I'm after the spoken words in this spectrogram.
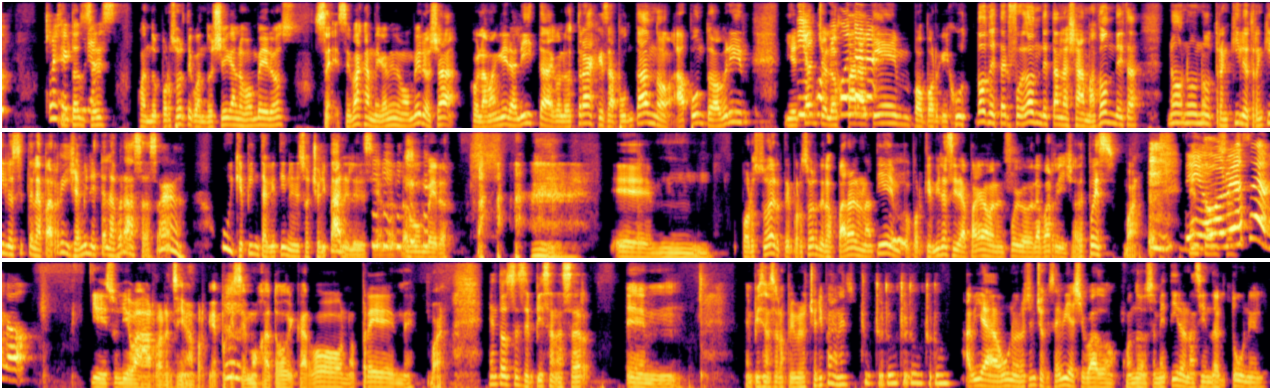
Entonces, cuando por suerte, cuando llegan los bomberos, se, se bajan de camión de bomberos ya con la manguera lista, con los trajes apuntando, a punto de abrir, y el Y chancho los para a tiempo, porque justo, ¿dónde está el fuego? ¿Dónde están las llamas? ¿Dónde está? No, no, no, tranquilo, tranquilo, esta es la parrilla, mire, están las brasas. Ah. Uy, qué pinta que tienen esos choripanes, le decían los, los bomberos. Eh, por suerte, por suerte los pararon a tiempo, porque mira si le apagaban el fuego de la parrilla. Después, bueno, Digo, volver a hacerlo. y es un lío bárbaro encima, porque, porque se moja todo el carbón, no prende. Bueno, entonces empiezan a hacer. em, empiezan a hacer los primeros choripanes. Chu, churú, churú, churú. Había uno de los chanchos que se había llevado cuando se metieron haciendo el túnel.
